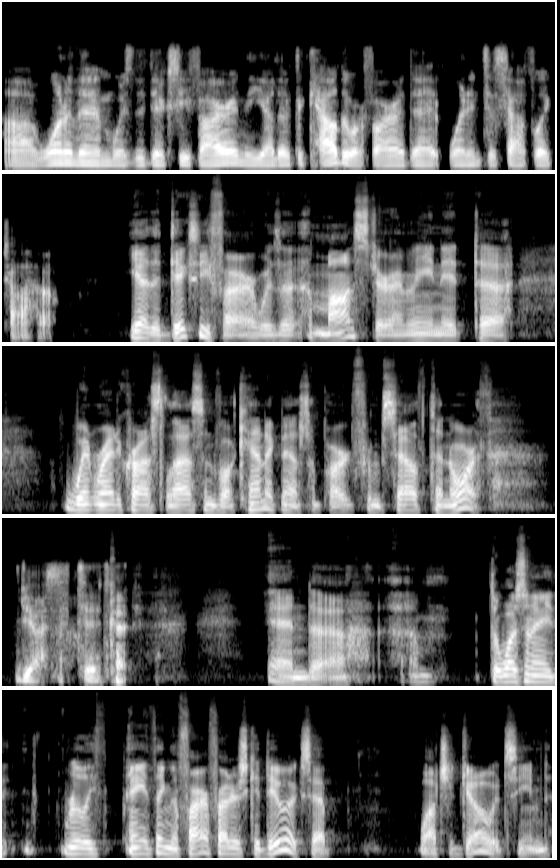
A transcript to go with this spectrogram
Uh, one of them was the Dixie Fire, and the other the Caldor Fire that went into South Lake Tahoe. Yeah, the Dixie Fire was a, a monster. I mean, it uh, went right across Lassen Volcanic National Park from south to north. Yes, it did. And uh, um, there wasn't any, really anything the firefighters could do except watch it go, it seemed.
